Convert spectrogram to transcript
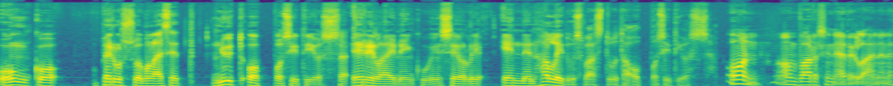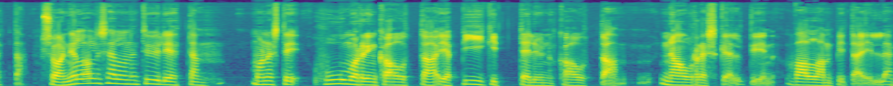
Onko perussuomalaiset nyt oppositiossa erilainen kuin se oli ennen hallitusvastuuta oppositiossa? On, on varsin erilainen. Että Soinilla oli sellainen tyyli, että monesti huumorin kautta ja piikit väittelyn kautta naureskeltiin vallanpitäjille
